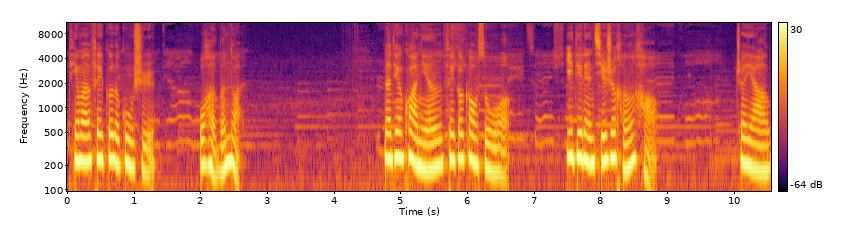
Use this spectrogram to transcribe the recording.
听完飞哥的故事，我很温暖。那天跨年，飞哥告诉我。异地恋其实很好，这样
